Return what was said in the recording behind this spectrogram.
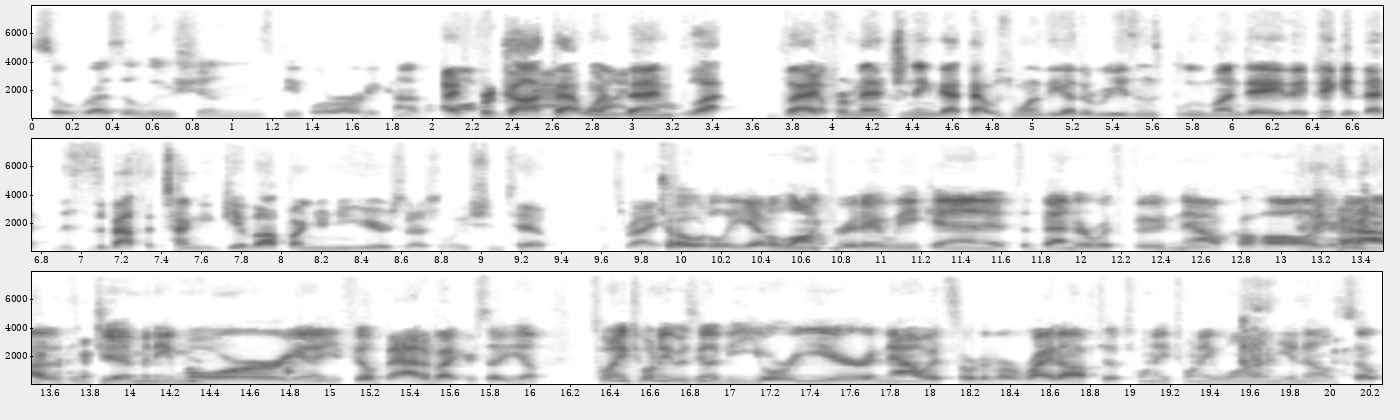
So resolutions, people are already kind of. I forgot that one, Ben. Glad, glad yep. for mentioning that. That was one of the other reasons Blue Monday they pick it. That this is about the time you give up on your New Year's resolution too. That's right. Totally. You have a long three day weekend. It's a bender with food and alcohol. You're not at the gym anymore. You know, you feel bad about yourself. You know, 2020 was going to be your year, and now it's sort of a write off to 2021. You know, so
